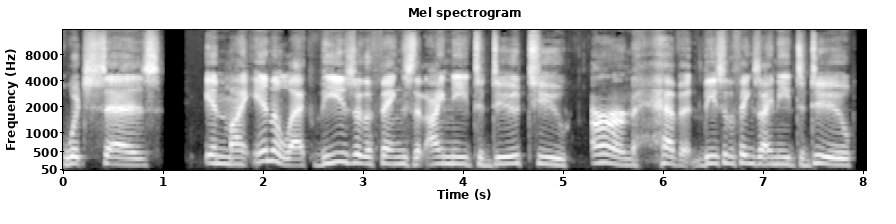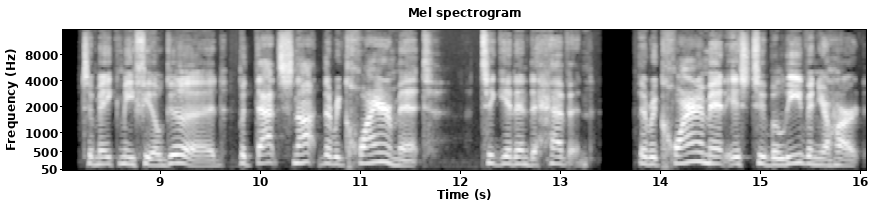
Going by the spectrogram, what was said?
which says, in my intellect, these are the things that I need to do to earn heaven. These are the things I need to do to make me feel good. But that's not the requirement to get into heaven. The requirement is to believe in your heart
